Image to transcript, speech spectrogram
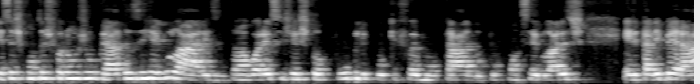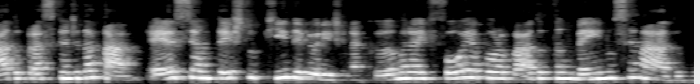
essas contas foram julgadas irregulares. Então, agora esse gestor público que foi multado por contas irregulares, ele está liberado para se candidatar. Esse é um texto que teve origem na Câmara e foi aprovado também no Senado.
